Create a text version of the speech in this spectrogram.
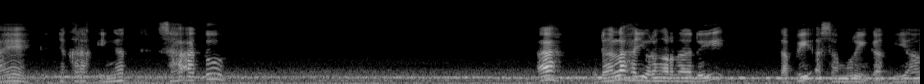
ae nya kerak inget saha atuh ah udahlah hayu orang orang deui tapi asa muringkak ieu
